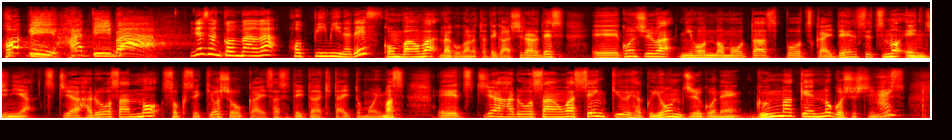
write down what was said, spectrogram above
ホッピーハッピーバー皆さんこんばんは、ホッピーミーナです。こんばんは、落語家の立川しららです、えー今週は日本のモータースポーツ界伝説のエンジニア、土屋春夫さんの足跡を紹介させていただきたいと思います。えー土屋春夫さんは1945年、群馬県のご出身です。はい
